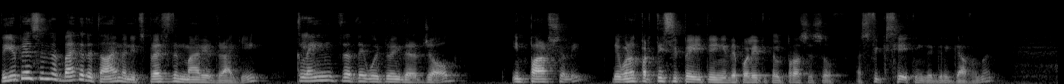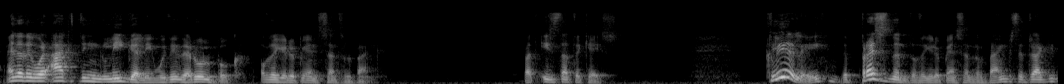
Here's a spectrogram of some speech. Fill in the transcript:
The European Central Bank at the time and its president Mario Draghi claimed that they were doing their job impartially. They were not participating in the political process of asphyxiating the Greek government, and that they were acting legally within the rule book of the European Central Bank. But is that the case? Clearly, the president of the European Central Bank, Mr. Draghi,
